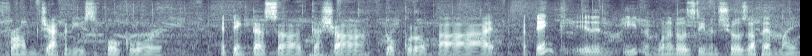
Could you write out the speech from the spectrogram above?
from Japanese folklore. I think that's uh, Gasha Dokuro. Uh, I, I think it, even one of those demons shows up in like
